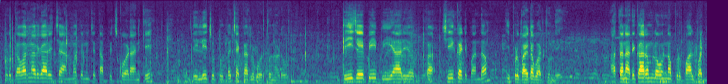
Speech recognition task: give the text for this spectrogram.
ఇప్పుడు గవర్నర్ గారు ఇచ్చే అనుమతి నుంచి తప్పించుకోవడానికి ఢిల్లీ చుట్టూతో చక్కర్లు కొడుతున్నాడు. బీజేపీ బీఆర్ యొక్క చీకటి బంధం ఇప్పుడు బయటపడుతుంది. అతను అధికారంలో ఉన్నప్పుడు పాల్పడ్డ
